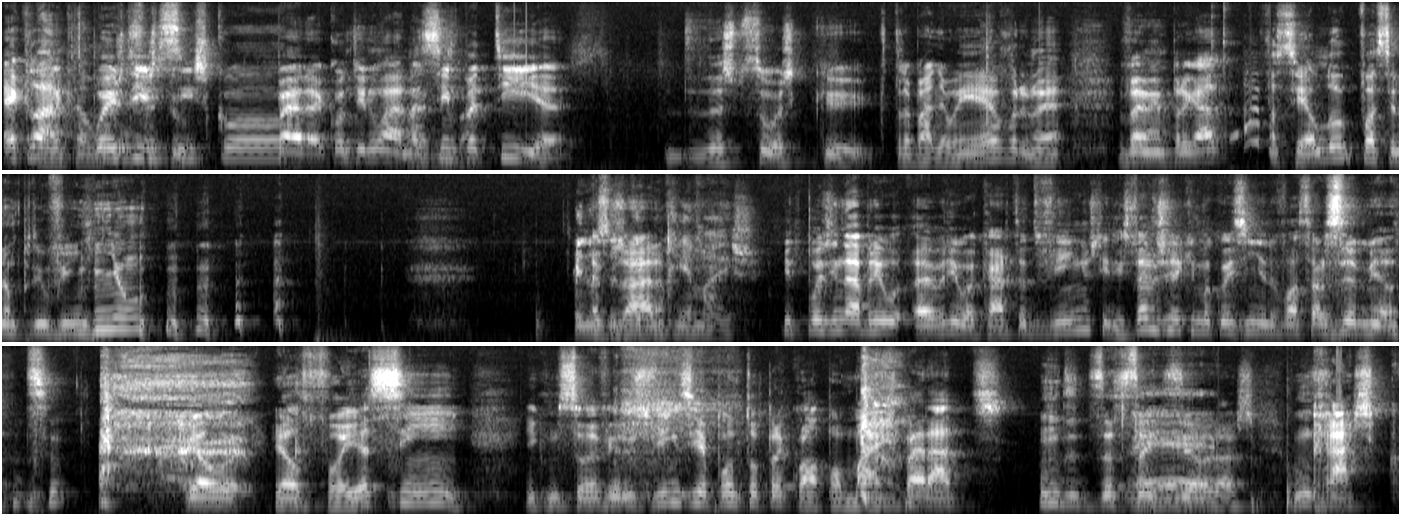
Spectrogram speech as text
É claro que Então, depois o disto, Francisco- para continuar na simpatia das pessoas que, que trabalham em Évora, não é? Vem o empregado, ah, você é louco, você não pediu vinho nenhum. Eu não sei Apesar- é que mais. E depois ainda abriu, abriu a carta de vinhos e disse: Vamos ver aqui uma coisinha do vosso orçamento. ele, ele foi assim e começou a ver os vinhos e apontou para qual? Para o mais barato. Um de 16 É. euros. Um rasco.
